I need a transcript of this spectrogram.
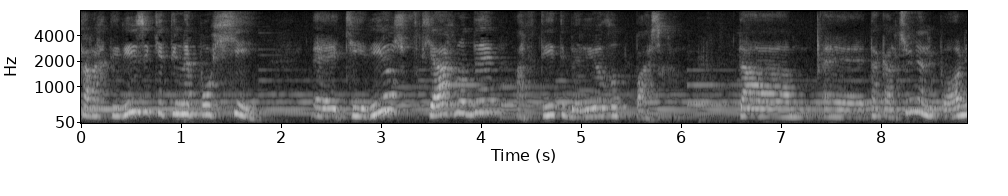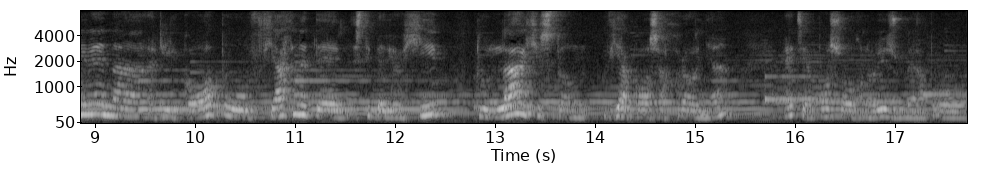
χαρακτηρίζει και την εποχή. Ε, κυρίως φτιάχνονται αυτή την περίοδο του Πάσχα. Τα, ε, τα καλτσούνια λοιπόν είναι ένα γλυκό που φτιάχνεται στην περιοχή τουλάχιστον 200 χρόνια, έτσι από όσο γνωρίζουμε από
